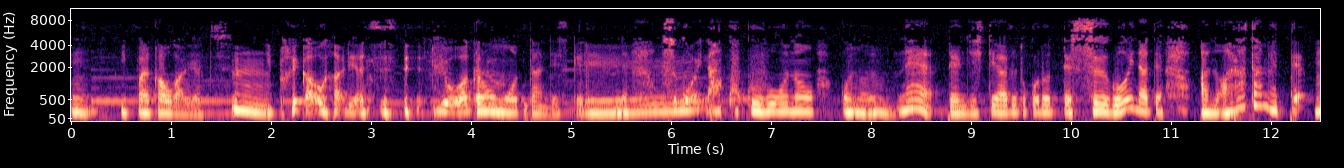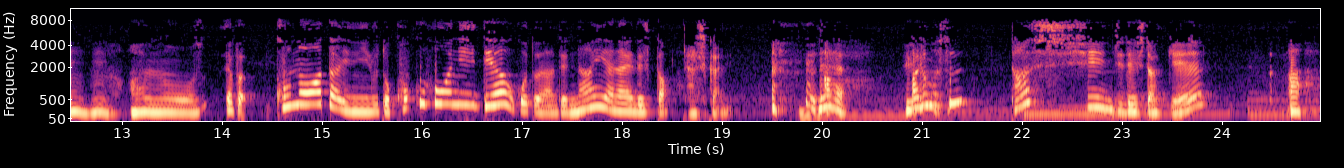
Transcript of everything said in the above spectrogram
うん。いっぱい顔があるやつ。いっうん。ぱい顔があるやつって。ようわかとる。思ったんですけど、ね、すごいな、国宝の、このうんうんね、展示してあるところってすごいなって、あの、改めて、うんうん。あの、やっぱ、この辺りにいると国宝に出会うことなんてないやないですか。確かに。ねえあります？達真寺でしたっけ？あ、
